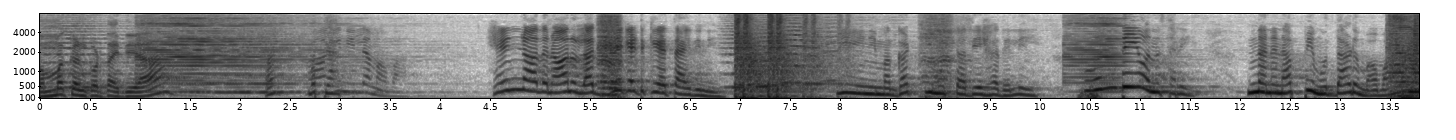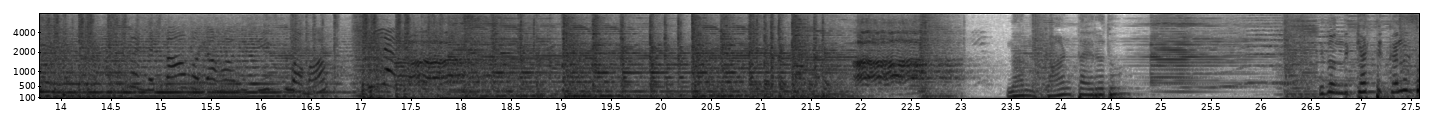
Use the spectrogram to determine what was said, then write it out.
ಮೊಮ್ಮಕ್ಕಳನ್ನ ಕೊಡ್ತಾ ಇದ್ದೀಯಾ? ಹಾಗೇನಿಲ್ಲ ಮಾವ. ಹೆಣ್ಣಾದ ನಾನು ಲಜ್ಜೆ ಕೆಟ್ಟು ಕೇಳ್ತಾ ಇದ್ದೀನಿ. ಈ ನಿಮ್ಮ ಗಟ್ಟಿ ಮುಟ್ಟ ದೇಹದಲ್ಲಿ ಒಂದೇ ಒಂದು ಸರಿ ನನ್ನ ಅಪ್ಪಿ ಮುದ್ದಾಡು ಮಾವ. ಇದೊಂದು ಕೆಟ್ಟ ಕನಸ?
